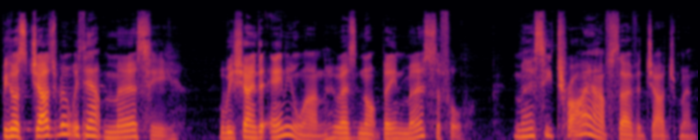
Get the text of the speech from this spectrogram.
because judgment without mercy will be shown to anyone who has not been merciful. Mercy triumphs over judgment.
